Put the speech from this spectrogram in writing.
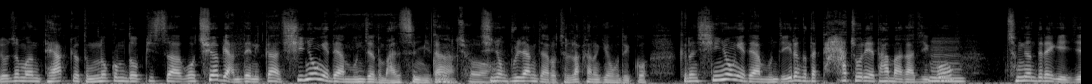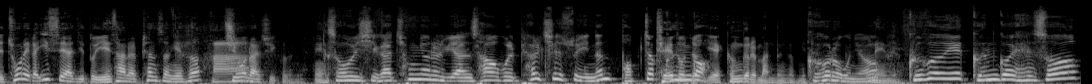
요즘은 대학교 등록금도 비싸고 취업이 안 되니까 신용에 대한 문제도 많습니다. 그렇죠. 신용 불량자로 전락하는 경우도 있고 그런 신용에 대한 문제 이런 것들 다 조례에 담아 가지고 음. 청년들에게 이제 조례가 있어야지 또 예산을 편성해서 아. 지원할 수 있거든요. 예. 서울시가 청년을 위한 사업을 펼칠 수 있는 법적 근거 제도적 예, 근거를 만든 겁니다. 그거로군요. 네네. 그거에 근거해서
